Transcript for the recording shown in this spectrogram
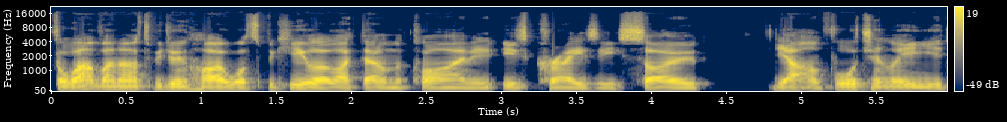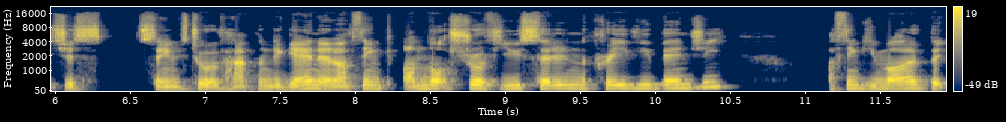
for Wout van Aert to be doing higher watts per kilo like that on the climb is crazy. So yeah, unfortunately, it just seems to have happened again. And I think I'm not sure if you said it in the preview, Benji, I think you might have, but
